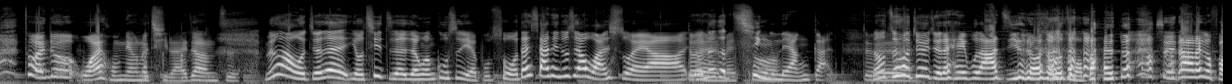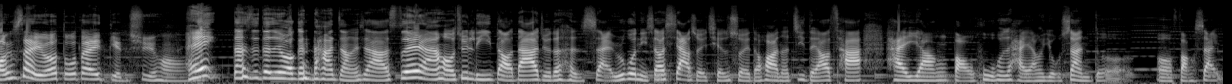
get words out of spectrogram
突然就我爱红娘了起来，这样子没有啊？我觉得有气质的人文故事也不错，但夏天就是要玩水啊，有那个清凉感，然后最后就会觉得黑不拉几的，然后想说怎么办？所以大家那个防晒也要多带一点去哈。嘿，但是这就要跟大家讲一下，虽然哈去离岛大家觉得很晒，如果你是要下水潜水的话呢，记得要擦海洋保护或者海洋友善的。呃，防晒乳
